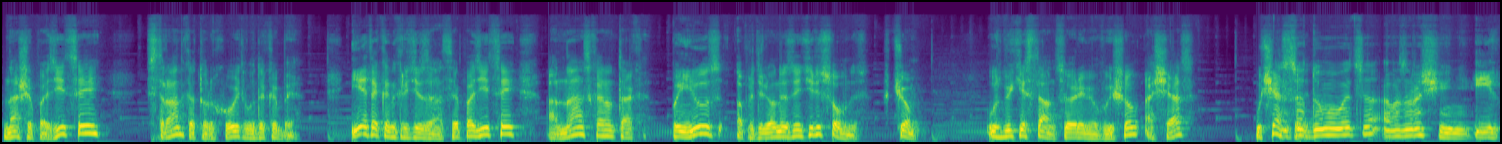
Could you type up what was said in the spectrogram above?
наши позиции стран, которые входят в ОДКБ. И эта конкретизация позиций, она, скажем так, появилась определенная заинтересованность. В чем? Узбекистан в свое время вышел, а сейчас участвует. Задумывается о возвращении. И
